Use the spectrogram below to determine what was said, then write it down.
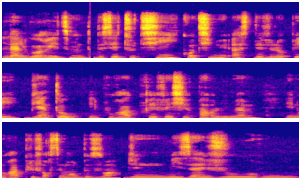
l'algorithme de cet outil continue à se développer, bientôt il pourra réfléchir par lui-même et n'aura plus forcément besoin d'une mise à jour ou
